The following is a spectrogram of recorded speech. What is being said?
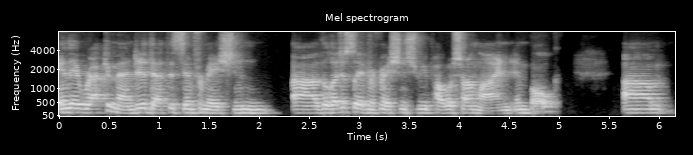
And they recommended that this information uh, the legislative information should be published online in bulk. Um,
